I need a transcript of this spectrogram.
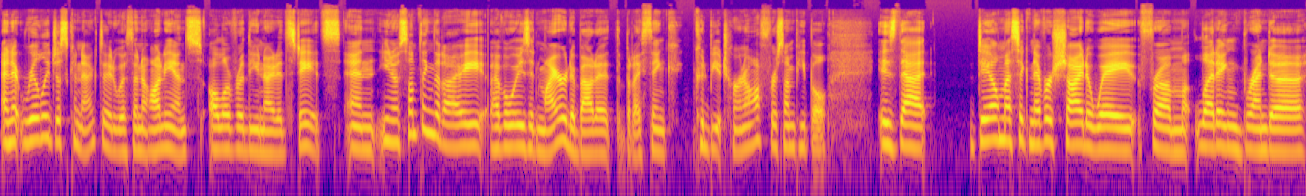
And it really just connected with an audience all over the United States. And, you know, something that I have always admired about about it, but I think could be a turnoff for some people, is that Dale Messick never shied away from letting Brenda.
